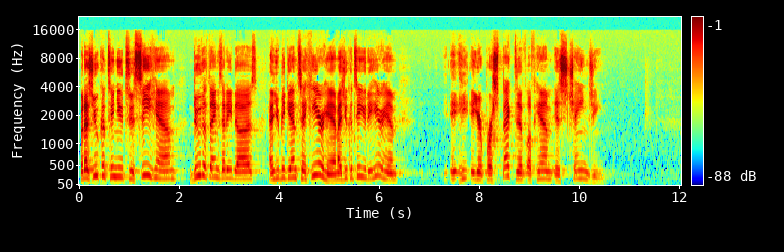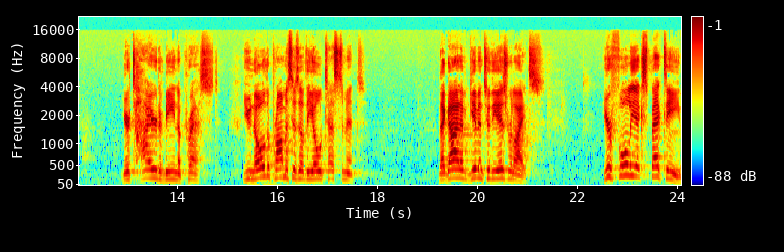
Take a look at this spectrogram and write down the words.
But as you continue to see him do the things that he does, and you begin to hear him, as you continue to hear him, he, your perspective of him is changing. You're tired of being oppressed. You know the promises of the Old Testament that God had given to the Israelites. You're fully expecting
